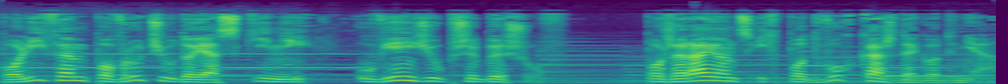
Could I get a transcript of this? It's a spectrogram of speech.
Polifem powrócił do jaskini, uwięził przybyszów, pożerając ich po dwóch każdego dnia.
